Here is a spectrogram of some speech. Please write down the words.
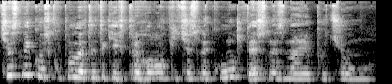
Чесник ось купила ти таких три головки чеснику, теж не знаю по чому.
